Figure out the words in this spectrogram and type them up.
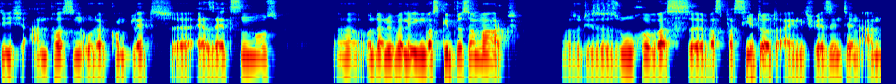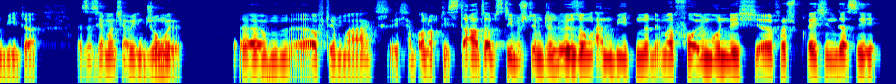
die ich anpassen oder komplett äh, ersetzen muss äh, und dann überlegen, was gibt es am Markt. Also diese Suche, was, äh, was passiert dort eigentlich? Wer sind denn Anbieter? Das ist ja manchmal wie ein Dschungel ähm, auf dem Markt. Ich habe auch noch die Startups, die bestimmte Lösungen anbieten und immer vollmundig äh, versprechen, dass sie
